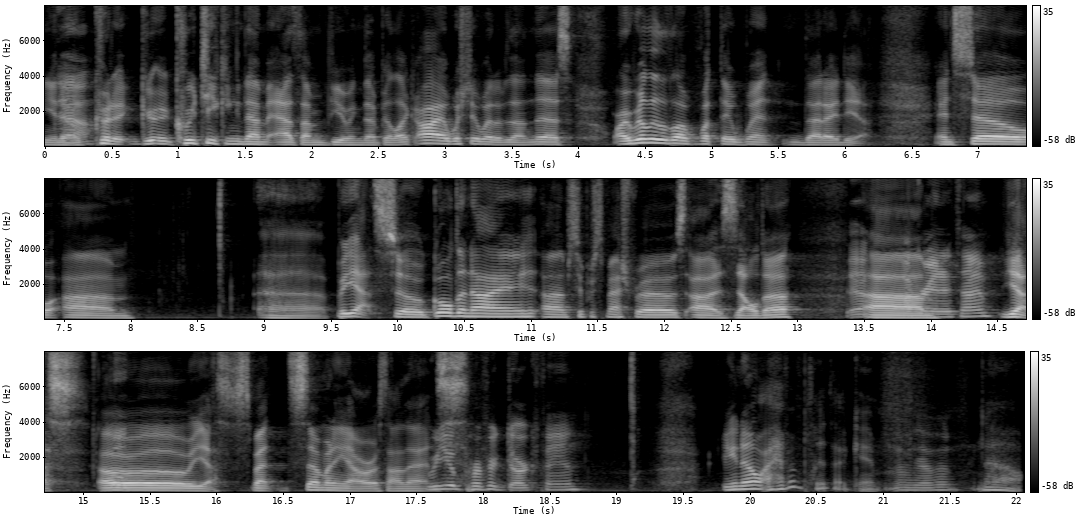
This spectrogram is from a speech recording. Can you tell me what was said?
you know, Yeah. criti- critiquing them as I'm viewing them. Be like, oh, I wish they would have done this, or I really love what they went that idea. And so um, Uh, but yeah, so GoldenEye, um, Super Smash Bros, uh, Zelda. Yeah. Um, Ocarina of Time. Yes. Oh, yes. Spent so many hours on that. Were you a Perfect Dark fan? You know, I haven't played that game. No, you haven't. No,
